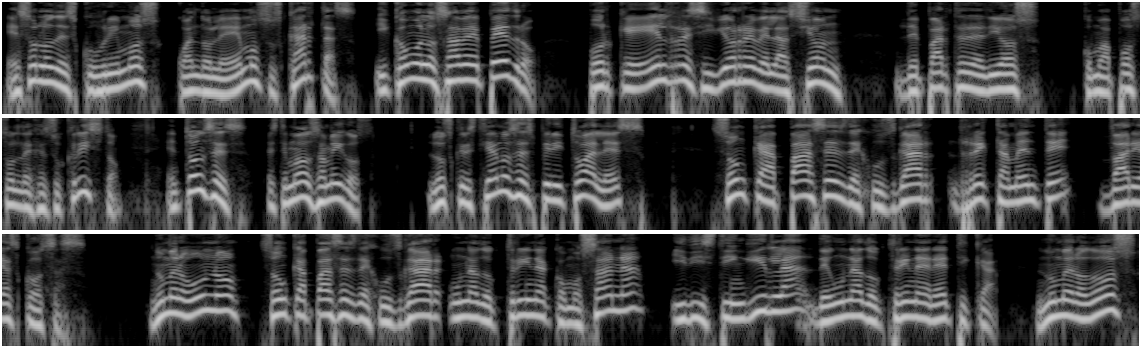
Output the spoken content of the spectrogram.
eso lo descubrimos cuando leemos sus cartas. ¿Y cómo lo sabe Pedro? Porque él recibió revelación de parte de Dios como apóstol de Jesucristo. Entonces, estimados amigos, los cristianos espirituales son capaces de juzgar rectamente varias cosas. Número uno, son capaces de juzgar una doctrina como sana y distinguirla de una doctrina herética. Número dos,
